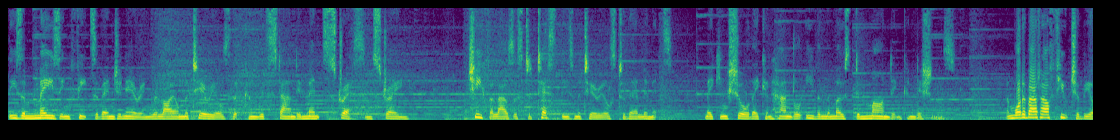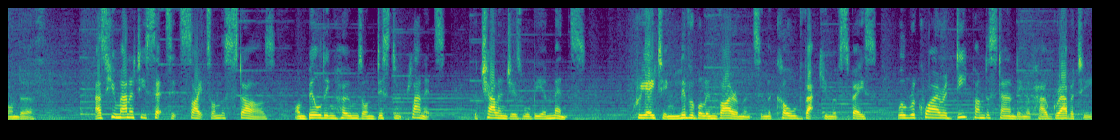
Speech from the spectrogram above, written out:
These amazing feats of engineering rely on materials that can withstand immense stress and strain. Chief allows us to test these materials to their limits, making sure they can handle even the most demanding conditions. And what about our future beyond Earth? As humanity sets its sights on the stars, on building homes on distant planets, the challenges will be immense. Creating livable environments in the cold vacuum of space will require a deep understanding of how gravity,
